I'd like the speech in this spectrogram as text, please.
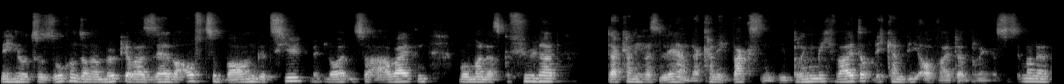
nicht nur zu suchen, sondern möglicherweise selber aufzubauen, gezielt mit Leuten zu arbeiten, wo man das Gefühl hat, da kann ich was lernen, da kann ich wachsen. Die bringen mich weiter und ich kann die auch weiterbringen. Es ist immer eine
